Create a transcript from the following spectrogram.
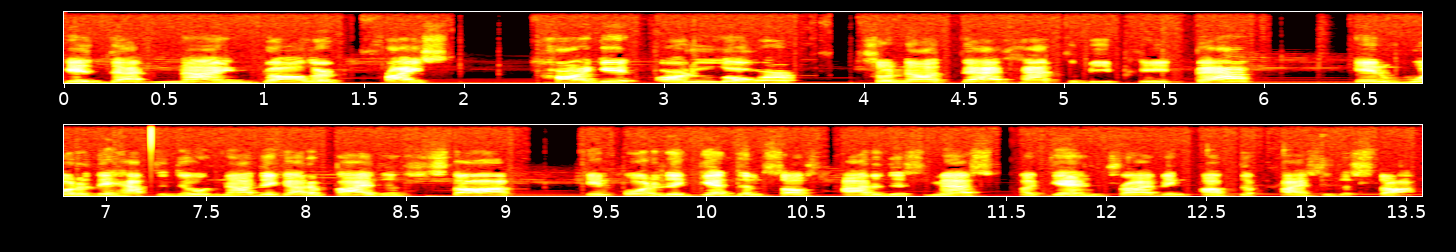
hit that $9 price target or lower. So now that had to be paid back. And what do they have to do? Now they got to buy the stock in order to get themselves out of this mess, again, driving up the price of the stock.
